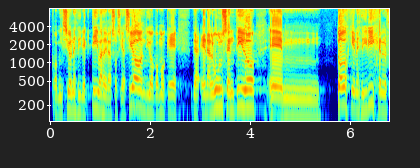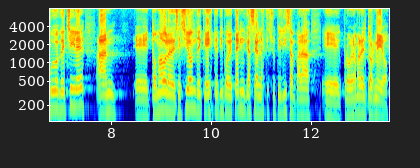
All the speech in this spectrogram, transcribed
comisiones directivas de la asociación, digo, como que en algún sentido todos quienes dirigen el fútbol de Chile han eh, tomado la decisión de que este tipo de técnicas sean las que se utilizan para eh, programar el torneo.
